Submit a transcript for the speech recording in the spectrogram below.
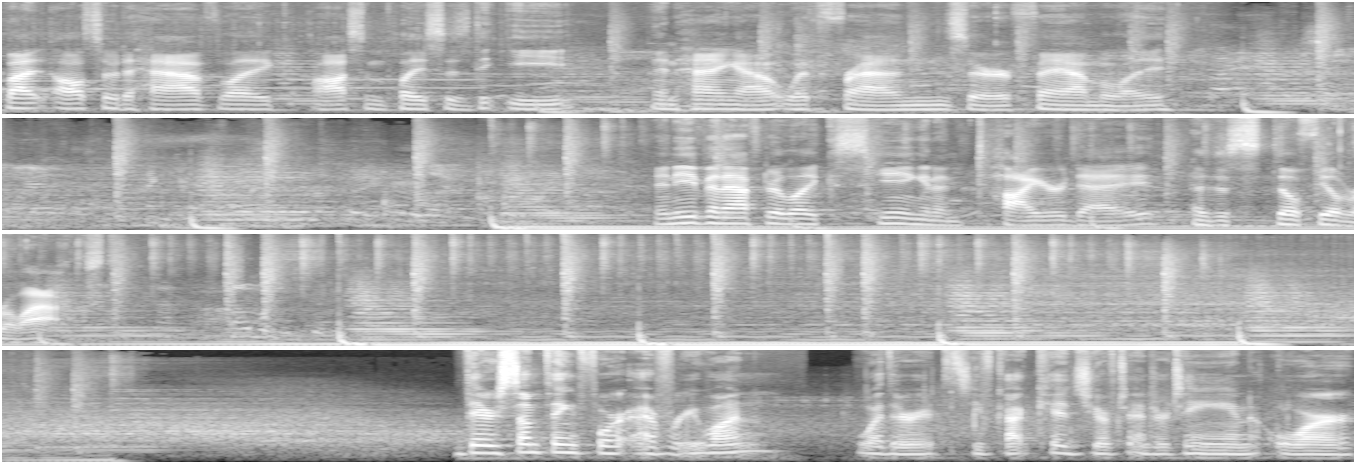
but also to have like awesome places to eat and hang out with friends or family. And even after like skiing an entire day, I just still feel relaxed. There's something for everyone, whether it's you've got kids you have to entertain or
